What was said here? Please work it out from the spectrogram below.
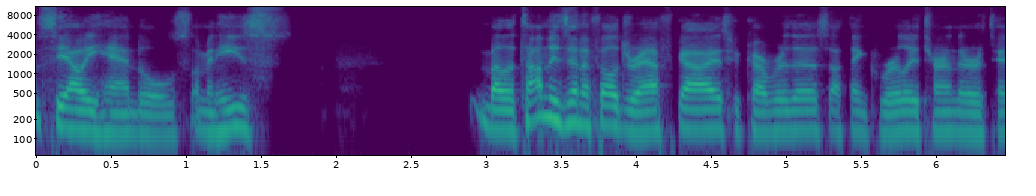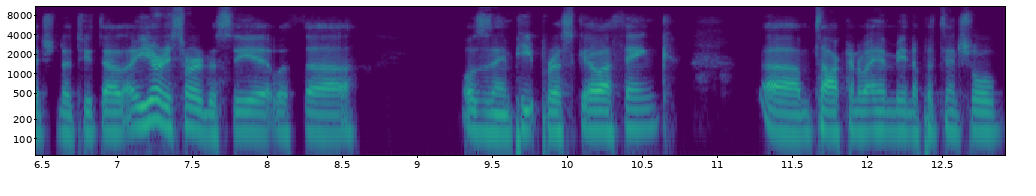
see how he handles. I mean, he's by the time these NFL draft guys who cover this, I think really turn their attention to 2000. You already started to see it with uh, what was his name, Pete Prisco, I think, um, talking about him being a potential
